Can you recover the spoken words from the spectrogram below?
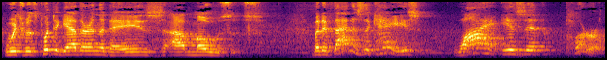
which was put together in the days of Moses. But if that is the case, why is it plural?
